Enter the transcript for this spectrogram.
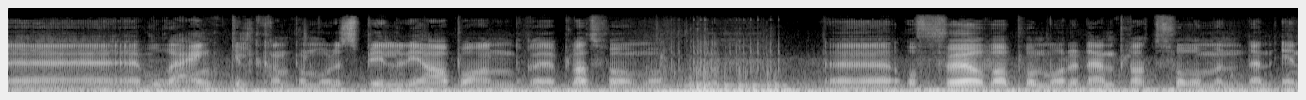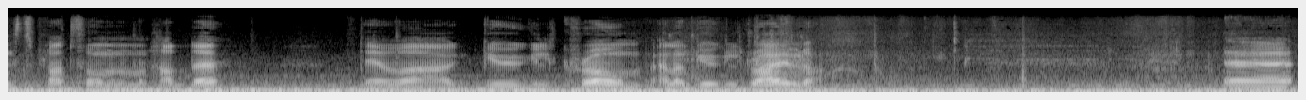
hvor jeg enkelt kan på en måte spille de av på andre plattformer. og før var på en måte den plattformen den eneste plattformen man hadde det var Google Chrome, eller Google Drive, da. Eh,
